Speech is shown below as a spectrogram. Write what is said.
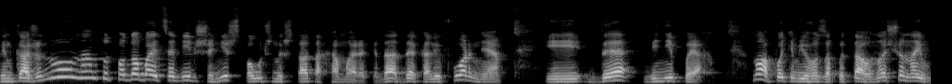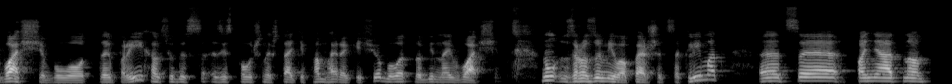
Він каже: Ну, нам тут подобається більше, ніж в Сполучених Штатах Америки, да? де Каліфорнія і де Вінніпег. Ну а потім його запитали: ну а що найважче було? Ти приїхав сюди зі Сполучених Штатів Америки. Що було тобі найважче? Ну, зрозуміло, перше, це клімат, е, це понятно.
